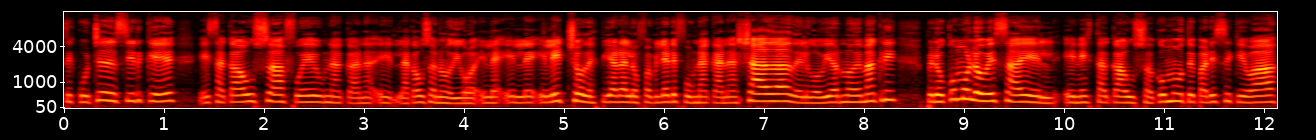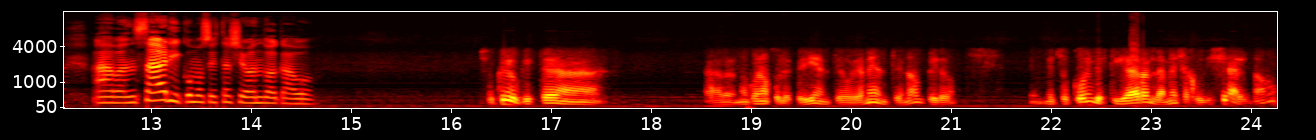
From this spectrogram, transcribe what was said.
Te escuché decir que esa causa fue una cana eh, la causa no, digo, el, hecho de espiar a los familiares fue una canallada del gobierno de Macri, pero ¿cómo lo ves a él en esta causa? ¿Cómo te parece que va a avanzar y cómo se está llevando a cabo? Yo creo que está, a ver, no conozco el expediente, obviamente, ¿no? Pero me tocó investigar la mesa judicial, ¿no?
